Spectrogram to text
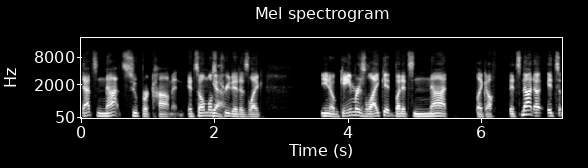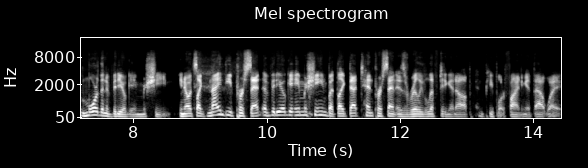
that's not super common it's almost yeah. treated as like you know gamers like it but it's not like a it's not a it's more than a video game machine. You know it's like 90% a video game machine but like that 10% is really lifting it up and people are finding it that way.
